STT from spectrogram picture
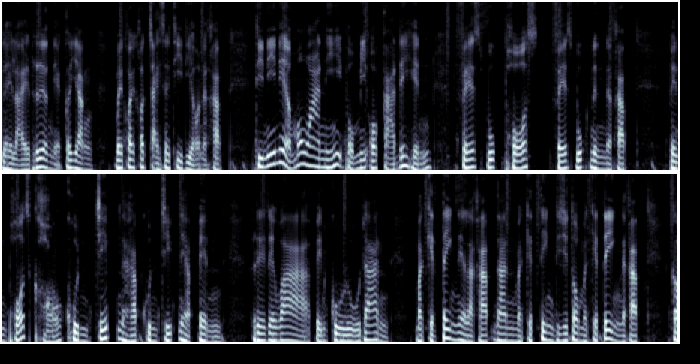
หลาย ๆ เรื่องเนี่ยก็ยังไม่ค่อยเข้าใจสักทีเดียวนะครับ ทีนี้เนี่ยเมื่อวานนี้ผมมีโอกาสได้เห็น Facebook โพสต์ Facebook หนึ่งนะครับเป็นโพสต์ของคุณจิ๊บนะครับคุณจิ๊บเนี่ยเป็นเรียกได้ว่าเป็นกูรูด้าน marketing เนี่ยแหละครับด้าน marketing digital marketing นะครับก็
